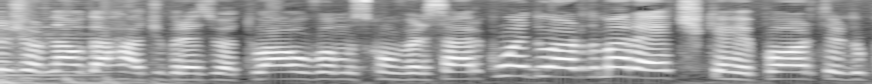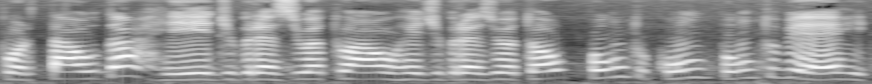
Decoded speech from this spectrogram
No Jornal da Rádio Brasil Atual, vamos conversar com Eduardo Maretti, que é repórter do portal da Rede Brasil Atual, redebrasilatual.com.br.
